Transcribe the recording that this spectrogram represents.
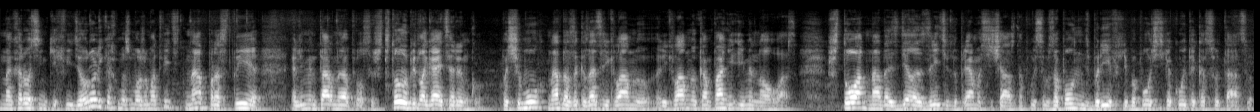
на коротеньких видеороликах мы сможем ответить на простые элементарные вопросы. Что вы предлагаете рынку? Почему надо заказать рекламную, рекламную кампанию именно у вас? Что надо сделать зрителю прямо сейчас? Допустим, заполнить бриф, либо получить какую-то консультацию.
